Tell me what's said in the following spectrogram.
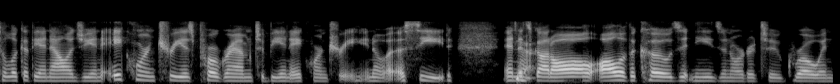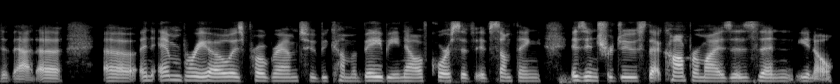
to look at the analogy an acorn tree is programmed to be an acorn tree you know a, seed and yeah. it's got all all of the codes it needs in order to grow into that uh, uh, an embryo is programmed to become a baby now of course if, if something is introduced that compromises then you know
